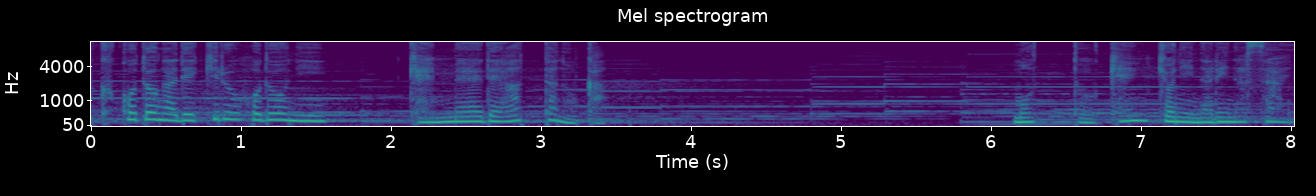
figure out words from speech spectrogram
くことができるほどに賢明であったのか。もっと謙虚になりなさい。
